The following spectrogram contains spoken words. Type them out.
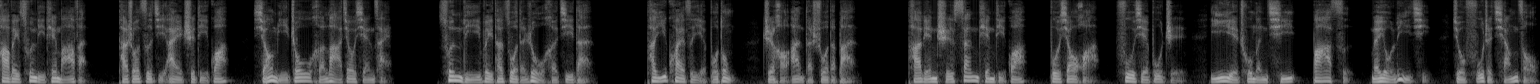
怕为村里添麻烦。他说自己爱吃地瓜、小米粥和辣椒咸菜，村里为他做的肉和鸡蛋，他一筷子也不动，只好按他说的办。他连吃三天地瓜，不消化，腹泻不止，一夜出门七八次，没有力气，就扶着墙走，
